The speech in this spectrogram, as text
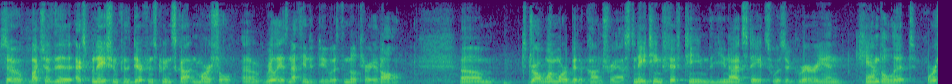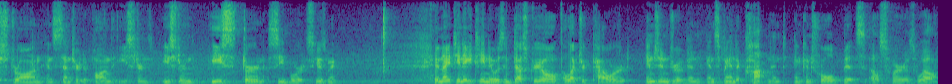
so much of the explanation for the difference between Scott and Marshall uh, really has nothing to do with the military at all. Um, to draw one more bit of contrast, in 1815, the United States was agrarian, candlelit, horse-drawn, and centered upon the eastern, eastern, eastern seaboard. Excuse me. In 1918, it was industrial, electric-powered, engine-driven, and spanned a continent and controlled bits elsewhere as well.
